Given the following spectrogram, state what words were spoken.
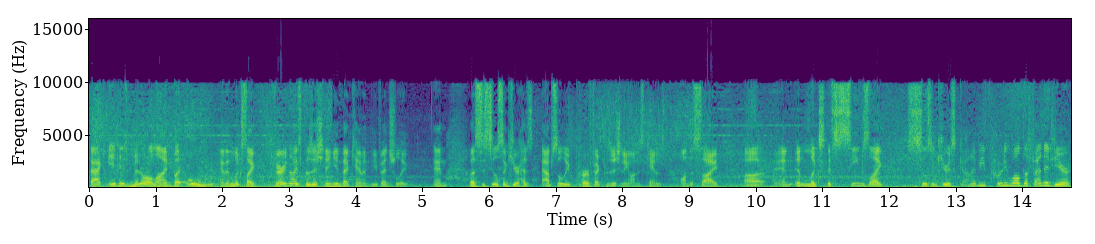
back in his mineral line, but oh, and it looks like very nice positioning in that cannon eventually. and uh, Cecil Sunkure has absolutely perfect positioning on his cannons on the side. Uh, and it looks, it seems like Cecil Sunkure is gonna be pretty well defended here.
